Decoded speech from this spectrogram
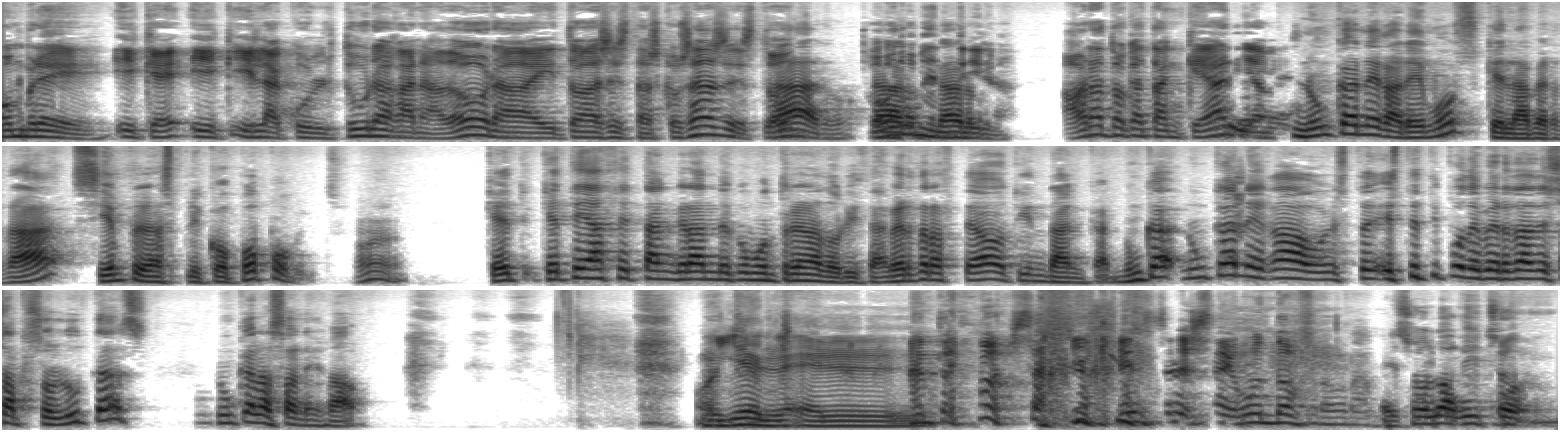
Hombre, y, que, y, la cultura ganadora y todas estas cosas, es todo, mentira. Ahora toca tanquear y ya Nunca negaremos que la verdad siempre la explicó Popovich. ¿Qué, te hace tan grande como entrenador? Dice, haber drafteado a Tim Duncan. Nunca, nunca ha negado este, este tipo de verdades absolutas, nunca las ha negado. Oye, el, No entremos aquí en el segundo programa. Eso lo ha dicho,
